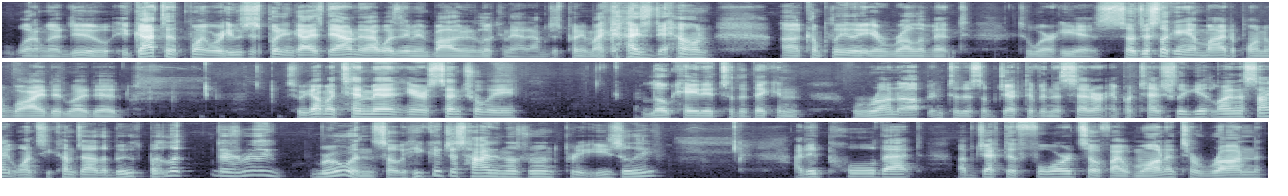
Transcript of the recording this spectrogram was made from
what I'm going to do. It got to the point where he was just putting guys down and I wasn't even bothering looking at it. I'm just putting my guys down, uh, completely irrelevant to where he is. So just looking at my deployment, why I did what I did. So we got my 10 men here centrally located so that they can run up into this objective in the center and potentially get line of sight once he comes out of the booth. But look, there's really ruins, so he could just hide in those ruins pretty easily. I did pull that objective forward, so if I wanted to run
